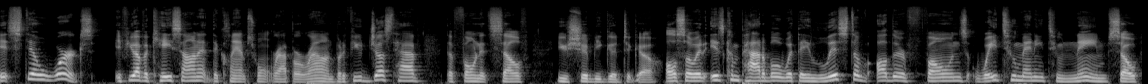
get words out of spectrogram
it still works. If you have a case on it, the clamps won't wrap around, but if you just have the phone itself, you should be good to go. Also, it is compatible with a list of other phones, way too many to name, so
